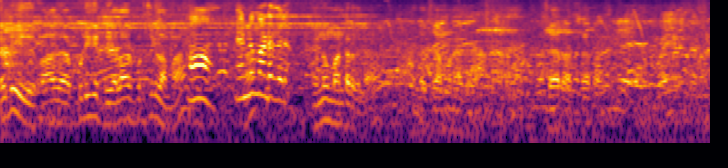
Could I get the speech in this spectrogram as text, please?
எப்படி இது? பார்க்க பிடிக்கிறது எல்லாரும் பிடிச்சிக்கலாமா? என்ன பண்ணுறதில்ல இன்னும் பண்ணுறதில்ல அந்த ஜம்முனர் சரிடா சரிடா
